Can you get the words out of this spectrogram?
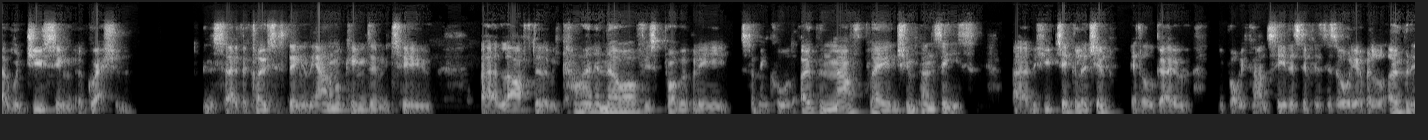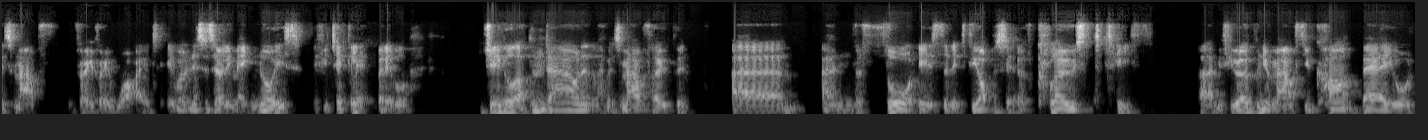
uh, reducing aggression, and so the closest thing in the animal kingdom to uh, laughter that we kind of know of is probably something called open mouth play in chimpanzees. Um, if you tickle a chip, it'll go. You probably can't see this if this is audio, but it'll open its mouth very, very wide. It won't necessarily make noise if you tickle it, but it will jiggle up and down and it'll have its mouth open. Um, and the thought is that it's the opposite of closed teeth. Um, if you open your mouth, you can't bare your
